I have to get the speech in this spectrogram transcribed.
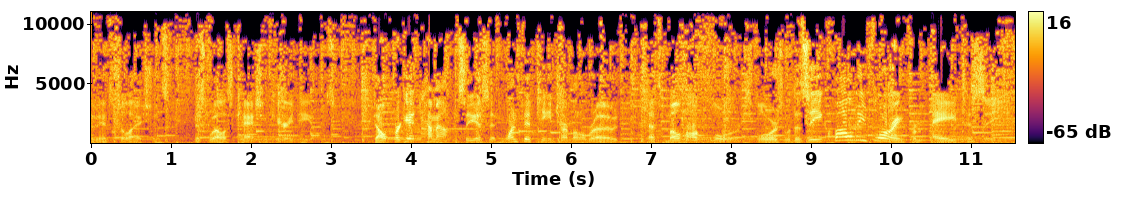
do installations as well as cash and carry deals. Don't forget to come out and see us at 115 Terminal Road. That's Mohawk Floors. Floors with a Z. Quality flooring from A to Z.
